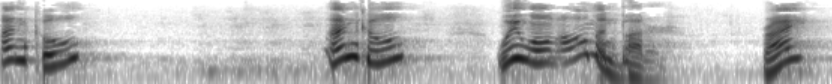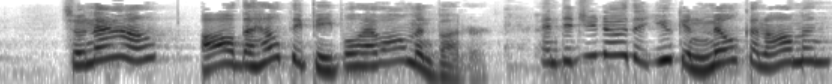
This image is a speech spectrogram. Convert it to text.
uncool. Uncool. We want almond butter, right? So now, all the healthy people have almond butter. And did you know that you can milk an almond?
